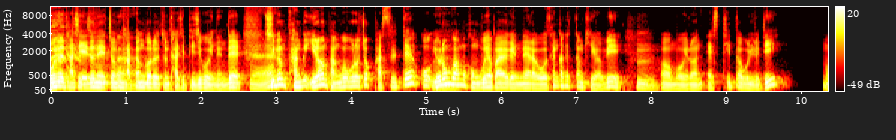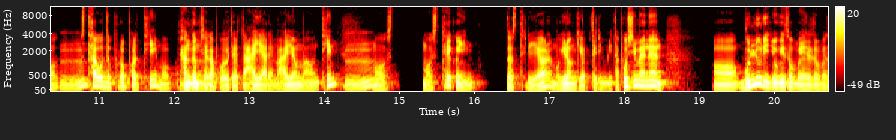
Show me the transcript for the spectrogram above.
오늘 다시 예전에 좀 네. 봤던 거를 좀 다시 뒤지고 있는데 네. 지금 방금 이런 방법으로 쭉 봤을 때 어, 이런 음. 거 한번 공부해 봐야겠네라고 생각했던 기업이 음. 어, 뭐 이런 STWD 뭐 음. 스타우드 프로퍼티 뭐 방금 음. 제가 보여드렸던 IRM 아이언 마운틴 음. 뭐, 스- 뭐 스테그 인더스트리얼 뭐 이런 기업들입니다. 보시면은 어 물류 리츠 여기서 뭐 예를 들면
